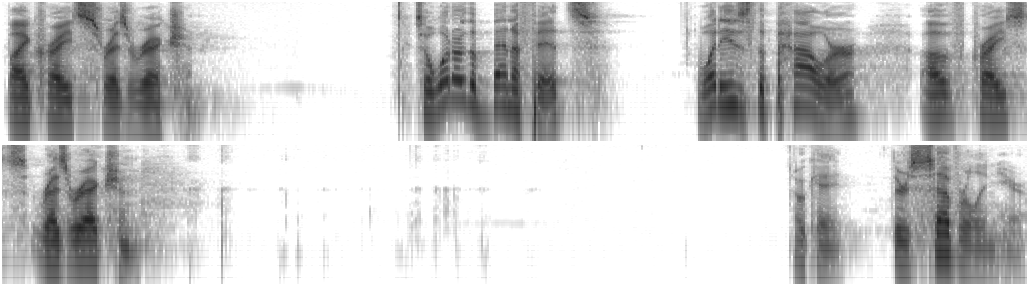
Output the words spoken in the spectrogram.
by Christ's resurrection. So, what are the benefits? What is the power of Christ's resurrection? Okay, there's several in here.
